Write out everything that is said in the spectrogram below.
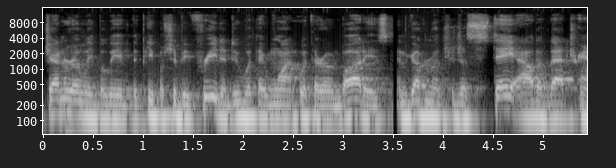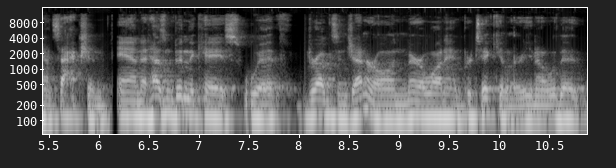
generally believe that people should be free to do what they want with their own bodies, and the government should just stay out of that transaction. And it hasn't been the case with drugs in general and marijuana in particular. You know, the,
